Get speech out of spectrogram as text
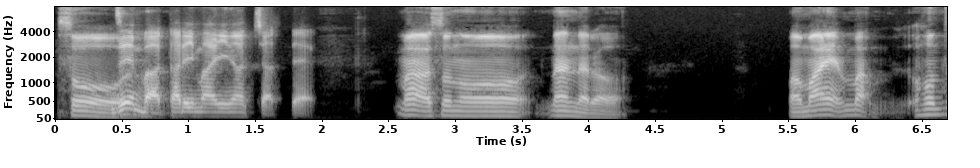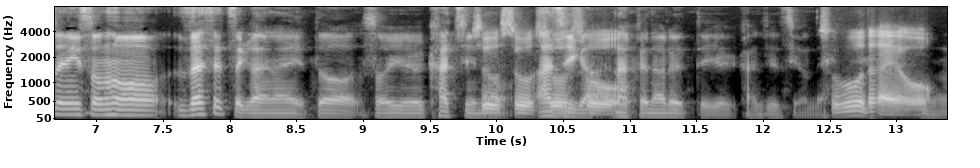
そう。全部当たり前になっちゃって。まあ、その、なんだろう。まあ、前、まあ、本当にその、挫折がないと、そういう価値の味がなくなるっていう感じですよね。そうだよ。う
